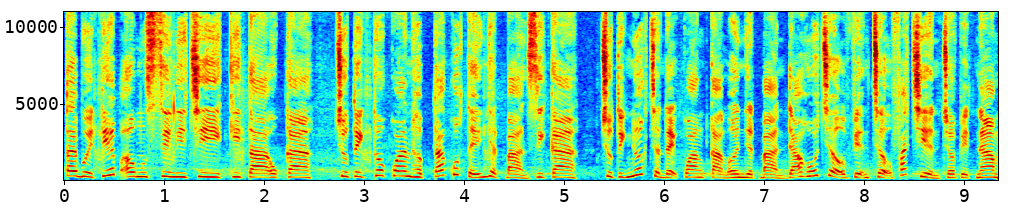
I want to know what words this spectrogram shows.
Tại buổi tiếp ông Shinichi Kitaoka, Chủ tịch Cơ quan Hợp tác Quốc tế Nhật Bản JICA, Chủ tịch nước Trần Đại Quang cảm ơn Nhật Bản đã hỗ trợ viện trợ phát triển cho Việt Nam,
